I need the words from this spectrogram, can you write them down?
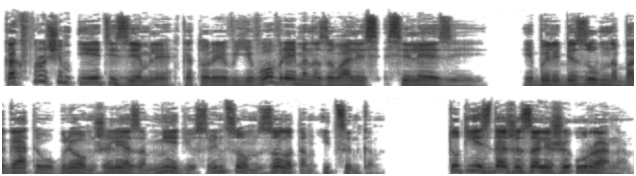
Как, впрочем, и эти земли, которые в его время назывались Силезией, и были безумно богаты углем, железом, медью, свинцом, золотом и цинком. Тут есть даже залежи урана,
